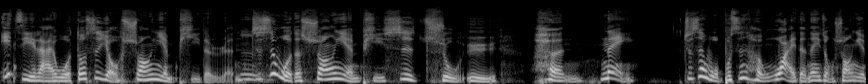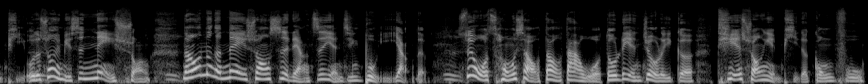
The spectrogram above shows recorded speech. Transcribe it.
一直以来我都是有双眼皮的人，只是我的双眼皮是属于很内。就是我不是很外的那种双眼皮，我的双眼皮是内双，嗯、然后那个内双是两只眼睛不一样的，嗯、所以我从小到大我都练就了一个贴双眼皮的功夫。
